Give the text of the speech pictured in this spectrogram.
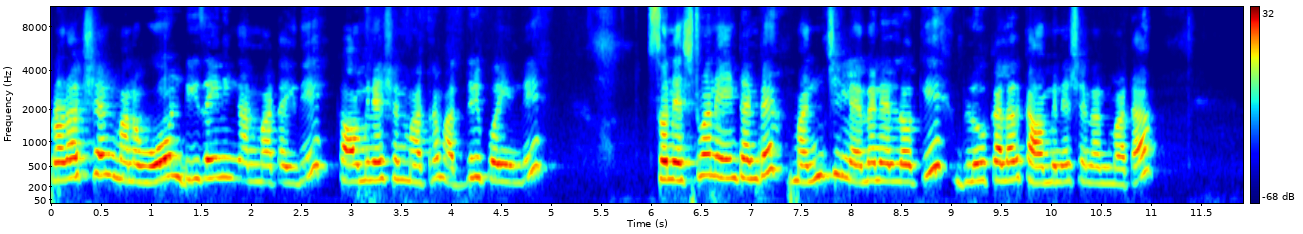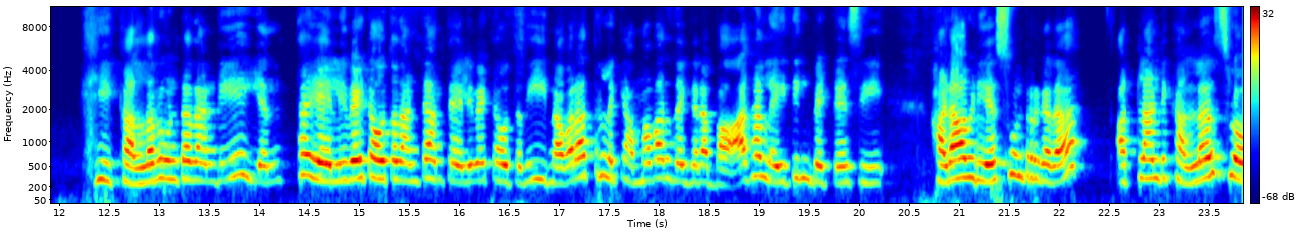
ప్రొడక్షన్ మన ఓన్ డిజైనింగ్ అన్నమాట ఇది. కాంబినేషన్ మాత్రం అదిరిపోయింది సో నెక్స్ట్ వన్ ఏంటంటే మంచి లెమన్ ఎల్లోకి బ్లూ కలర్ కాంబినేషన్ అనమాట ఈ కలర్ ఉంటుందండి. ఎంత ఎలివేట్ అవుతుంది అంటే అంత ఎలివేట్ అవుతుంది. ఈ నవరాత్రులకి అమ్మవారి దగ్గర బాగా లైటింగ్ పెట్టేసి హడావిడి చేస్తుంటారు కదా. అట్లాంటి కలర్స్లో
